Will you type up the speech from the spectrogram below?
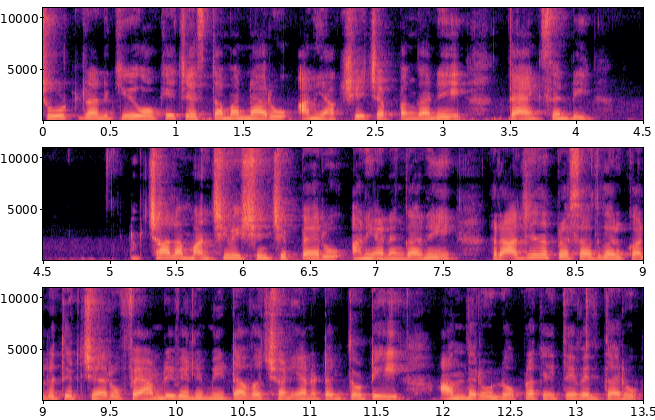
చూడడానికి ఓకే చేస్తామన్నారు అని అక్షయ్ చెప్పంగానే థ్యాంక్స్ అండి. చాలా మంచి విషయం చెప్పారు అని అనగానే రాజేంద్ర ప్రసాద్ గారు కళ్ళు తెరిచారు. ఫ్యామిలీ వెళ్ళి మీట్ అవ్వచ్చు అని అనటంతో అందరూ లోపలికైతే వెళ్తారు.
